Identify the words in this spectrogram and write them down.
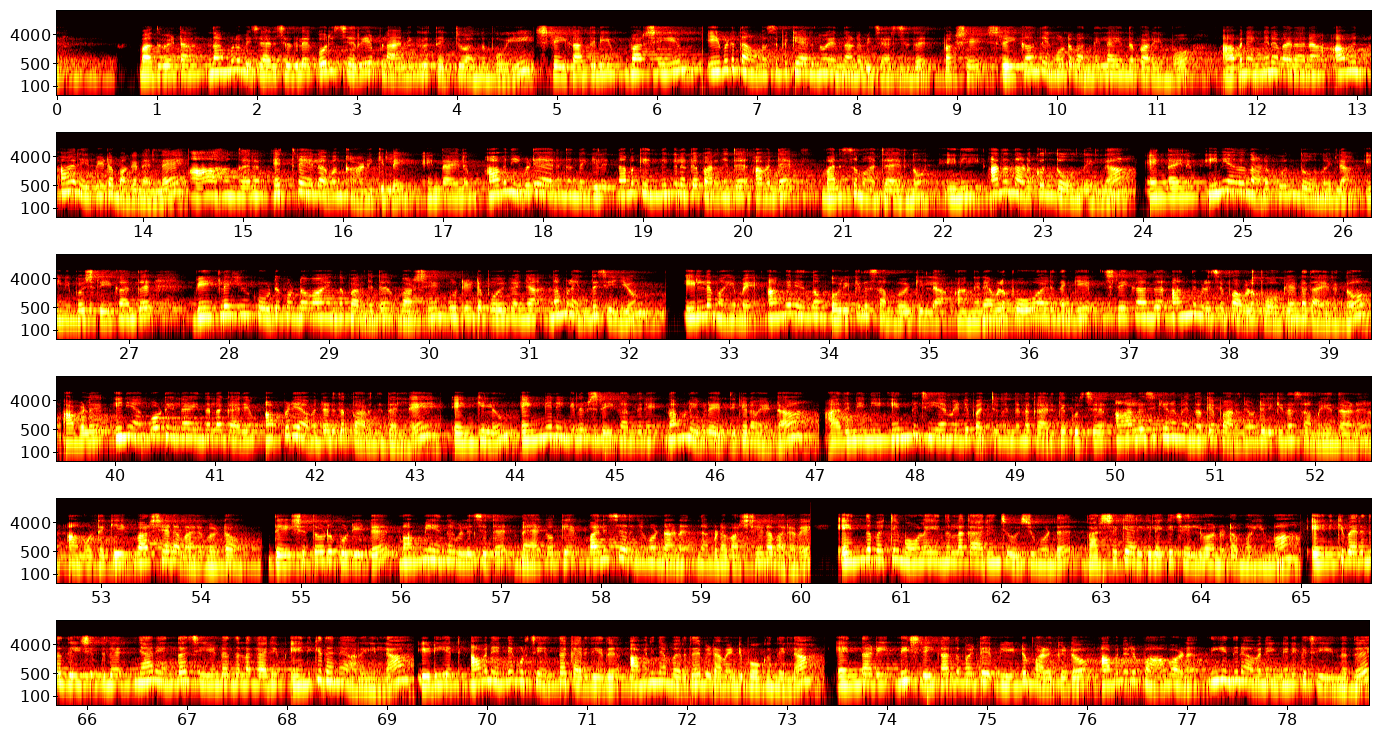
മധുവേട്ട നമ്മൾ വിചാരിച്ചതിൽ ഒരു ചെറിയ പ്ലാനിങ്ങിൽ തെറ്റു വന്നു പോയി. ശ്രീകാന്തിനെയും വർഷയെയും ഇവിടെ താമസിപ്പിക്കായിരുന്നു എന്നാണ് വിചാരിച്ചത്. പക്ഷേ ശ്രീകാന്ത് ഇങ്ങോട്ട് വന്നില്ല എന്ന് പറയുമ്പോൾ അവൻ എങ്ങനെ വരാനാ? അവൻ ആ രവിയുടെ മകനല്ലേ? ആ അഹങ്കാരം എത്രയായാലും അവൻ കാണിക്കില്ലേ? എന്തായാലും അവൻ ഇവിടെ ആയിരുന്നുണ്ടെങ്കിൽ നമുക്ക് എന്തെങ്കിലുമൊക്കെ പറഞ്ഞിട്ട് അവന്റെ മനസ്സ് മാറ്റായിരുന്നു. ഇനി അത് നടക്കുമെന്ന് തോന്നുന്നില്ല. എന്തായാലും ഇനി അത് നടക്കുമെന്ന് തോന്നുന്നില്ല. ഇനിയിപ്പോ ശ്രീകാന്ത് വീട്ടിലേക്ക് കൂട്ടിക്കൊണ്ടുപോവാ എന്ന് പറഞ്ഞിട്ട് വർഷയും കൂട്ടിയിട്ട് പോയി കഴിഞ്ഞാൽ നമ്മൾ എന്ത് ചെയ്യും? ഇല്ല മഹിമേ അങ്ങനെയൊന്നും ഒരിക്കലും സംഭവിക്കില്ല. അങ്ങനെ അവൾ പോവായിരുന്നെങ്കിൽ ശ്രീകാന്ത് അന്ന് വിളിച്ചപ്പോൾ അവൾ പോകേണ്ടതായിരുന്നു. അവൾ ഇനി അങ്ങോട്ടില്ല എന്നുള്ള കാര്യം അപ്പോഴേ അവന്റെ അടുത്ത് പറഞ്ഞതല്ലേ? എങ്കിലും എങ്ങനെയെങ്കിലും ശ്രീകാന്തിനെ നമ്മൾ ഇവിടെ എത്തിക്കണം ഏട്ടാ. അതിനിനി എന്ത് ചെയ്യാൻ വേണ്ടി പറ്റും എന്നുള്ള കാര്യത്തെക്കുറിച്ച് ആലോചിക്കണം എന്നൊക്കെ പറഞ്ഞുകൊണ്ടിരിക്കുന്ന സമയത്താണ് അങ്ങോട്ടേക്ക് വർഷയുടെ വരവ് കേട്ടോ. ദേഷ്യത്തോട് കൂടിയിട്ട് മമ്മി എന്ന് വിളിച്ചിട്ട് ബാഗൊക്കെ വലിച്ചെറിഞ്ഞുകൊണ്ടാണ് നമ്മുടെ വർഷയുടെ വരവ്. എന്ത് പറ്റി മോളെ എന്നുള്ള കാര്യം ചോദിച്ചുകൊണ്ട് വർഷയ്ക്ക് അരികിലേക്ക് ചെല്ലുവാണ് കേട്ടോ മഹിമ. എനിക്ക് വരുന്ന ദേഷ്യത്തിൽ ഞാൻ എന്താ ചെയ്യേണ്ടതെന്നുള്ള കാര്യം എനിക്ക് തന്നെ അറിയില്ല. ഇഡിയറ്റ് അവൻ എന്നെ കുറിച്ച് എന്താ കരുതിയത്? അവന് ഞാൻ വെറുതെ വിടാൻ വേണ്ടി പോകുന്നില്ല. എന്താടി നീ ശ്രീകാന്തുമായിട്ട് വീണ്ടും വഴക്കിട്ടോ? അവനൊരു പാവാണ്. നീ എന്തിനാ അവനെ എങ്ങനെയൊക്കെ ചെയ്യുന്നത്?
